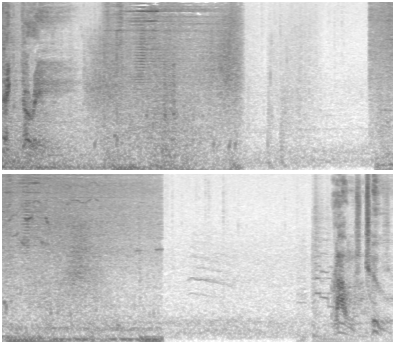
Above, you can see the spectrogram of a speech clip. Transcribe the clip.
Victory! bound two.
